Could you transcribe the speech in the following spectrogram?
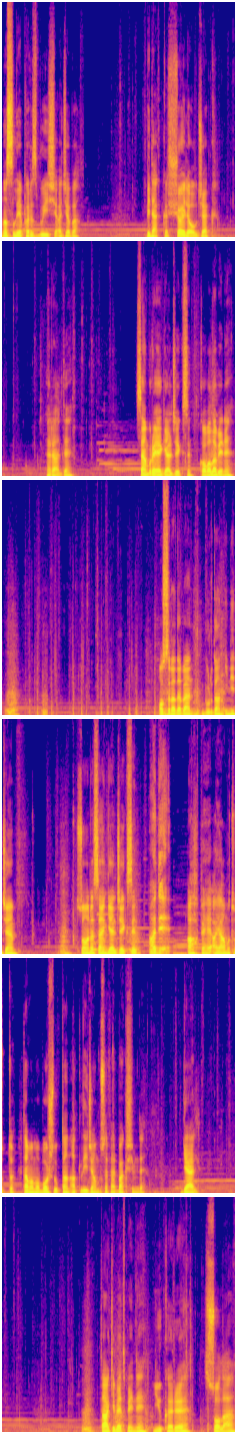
Nasıl yaparız bu işi acaba? Bir dakika şöyle olacak. Herhalde. Sen buraya geleceksin. Kovala beni. O sırada ben buradan ineceğim. Sonra sen geleceksin. Hadi. Ah be ayağımı tuttu. Tamam o boşluktan atlayacağım bu sefer. Bak şimdi. Gel. Takip et beni. Yukarı, sola.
